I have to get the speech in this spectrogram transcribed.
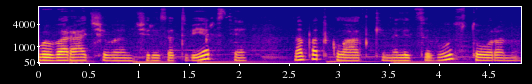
Выворачиваем через отверстие на подкладке на лицевую сторону.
